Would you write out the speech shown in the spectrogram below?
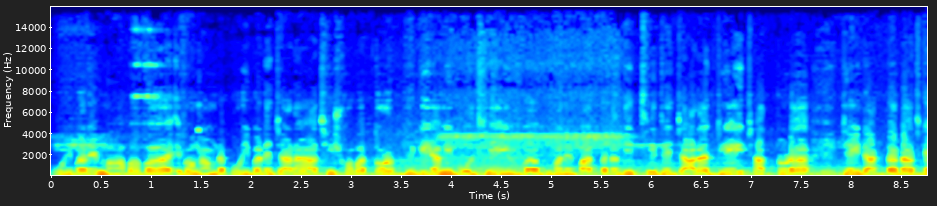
পরিবারে মা বাবা এবং আমরা পরিবারে যারা আছি সবার তরফ থেকেই আমি বলছি এই মানে বার্তাটা দিচ্ছি যে যারা যেই ছাত্ররা যেই ডাক্তাররা আজকে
